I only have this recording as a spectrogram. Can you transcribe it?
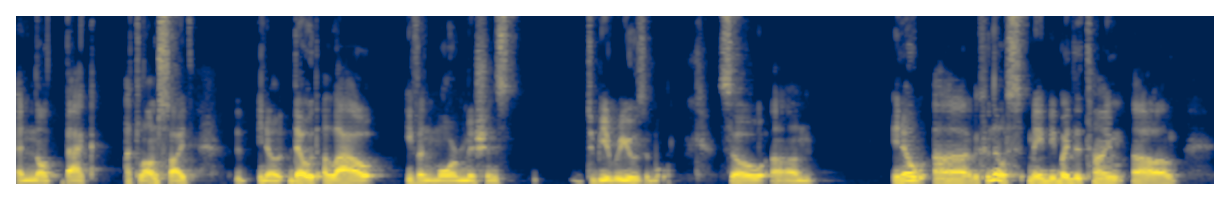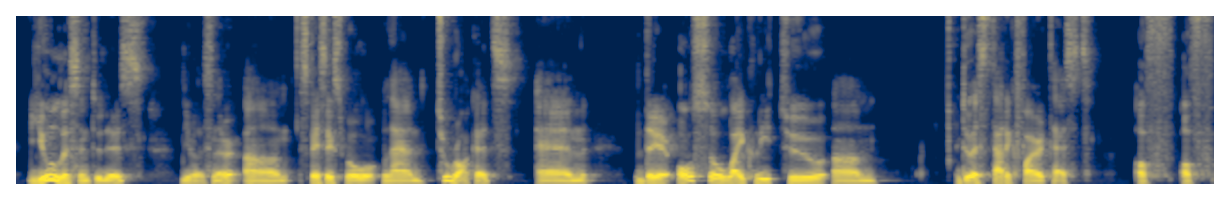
and not back at launch site, you know that would allow even more missions to be reusable. So um, you know, uh, who knows? Maybe by the time uh, you listen to this, dear listener, um, SpaceX will land two rockets, and they're also likely to um, do a static fire test of of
